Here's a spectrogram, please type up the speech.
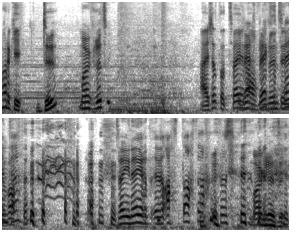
Markie, De Mark Rutte? hij zat er 2,5 Rechtsback van minuten in Twente. wachten. 92, eh, 88? Dat is- Mark Rutte.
